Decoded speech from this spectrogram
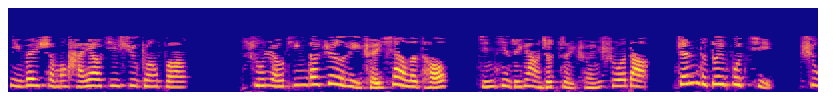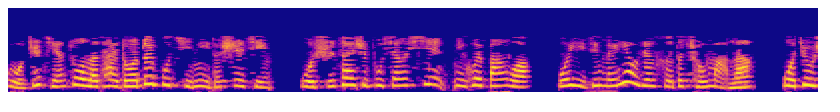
你为什么还要继续装疯？苏柔听到这里，垂下了头，紧紧的仰着嘴唇说道：“真的对不起。”是我之前做了太多对不起你的事情，我实在是不相信你会帮我。我已经没有任何的筹码了，我就是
